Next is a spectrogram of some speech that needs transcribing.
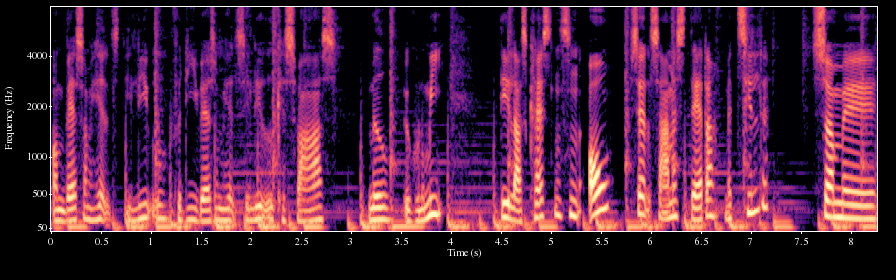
om hvad som helst i livet, fordi hvad som helst i livet kan svares med økonomi. Det er Lars Christensen og selv samme datter, Mathilde, som... Øh,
